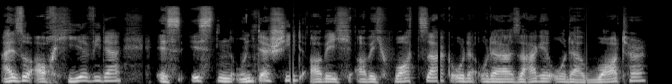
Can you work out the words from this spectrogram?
Also auch hier wieder, es ist ein Unterschied, ob ich, ob ich what sag oder, oder sage oder water.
